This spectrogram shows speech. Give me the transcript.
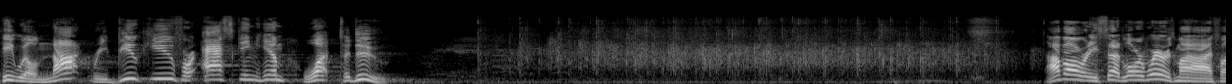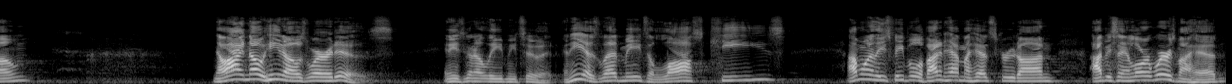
He will not rebuke you for asking Him what to do. I've already said, Lord, where is my iPhone? Now I know He knows where it is, and He's going to lead me to it. And He has led me to lost keys. I'm one of these people, if I didn't have my head screwed on, I'd be saying, Lord, where's my head?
